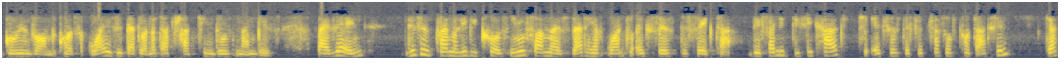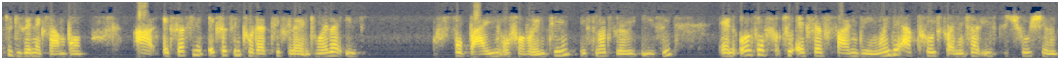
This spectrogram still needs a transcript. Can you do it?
going wrong because why is it that we're not attracting those numbers? By then, this is primarily because new farmers that have want to access the sector, they find it difficult to access the sectors of production. Just to give an example, uh, accessing, accessing productive land, whether it's for buying or for renting, is not very easy. And also for, to access funding. When they approach financial institutions,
